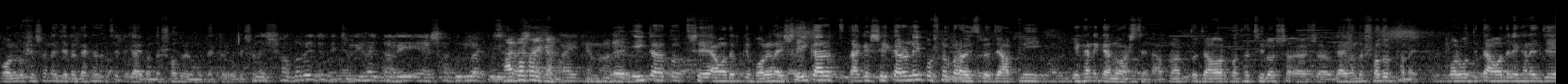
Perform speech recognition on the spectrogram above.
কল লোকেশনে যেটা দেখা যাচ্ছে এটা গাইবান্ধা সদরের মধ্যে একটা লোকেশন মানে সদরে যদি চুরি হয় তাহলে? এইটা তো সে আমাদেরকে বলে নাই। সেই কারণ তাকে সেই কারণেই প্রশ্ন করা হয়েছিল যে আপনি এখানে কেন আসছেন? আপনার তো যাওয়ার কথা ছিল গাইবান্ধা সদর থানায়। পরবর্তীতে আমাদের এখানে যে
